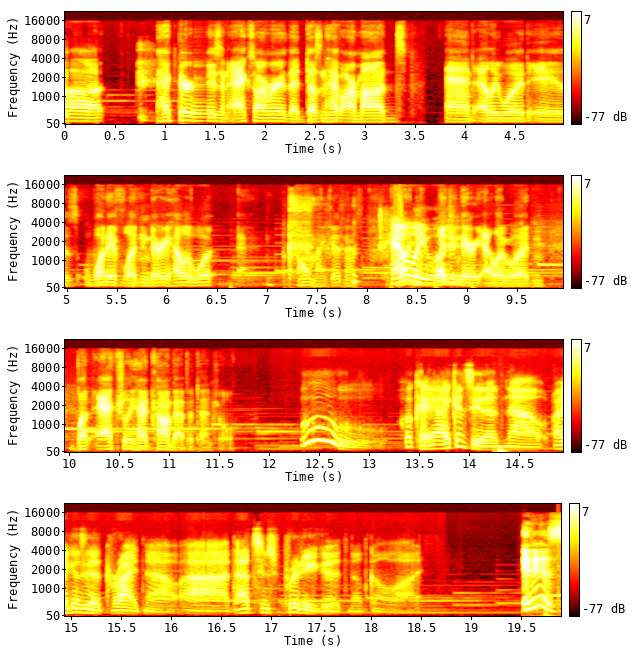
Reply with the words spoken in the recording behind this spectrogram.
Uh, Hector is an axe armor that doesn't have armads, and Eliwood is what if legendary Hellowood? Oh my goodness! What if Hollywood. legendary Eliwood, but actually had combat potential. Ooh. Okay, I can see that now. I can see that right now. Uh, that seems pretty good. Not gonna lie. It is.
